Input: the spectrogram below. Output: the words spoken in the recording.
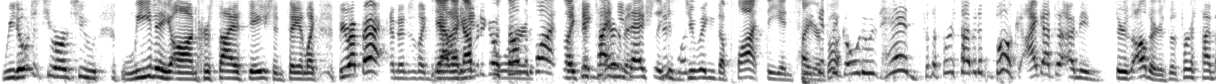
we don't just hear R2 leaving on Kursiya Station saying, like, be right back. And then just like, yeah, like, I'm going to go solve the plot. Like, this time, he's actually this just one, doing the plot the entire book. to go to his head for the first time in a book. I got to, I mean, there's others, but the first time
